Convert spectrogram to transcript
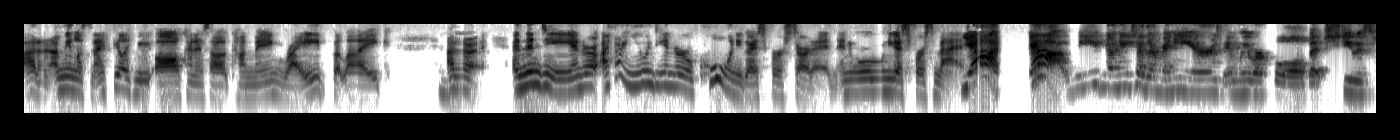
I don't know. I mean, listen, I feel like we all kind of saw it coming, right? But like, I mm-hmm. don't know. And then D'Andra, I thought you and D'Andra were cool when you guys first started, and when you guys first met. Yeah, yeah. We've known each other many years and we were cool, but she was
